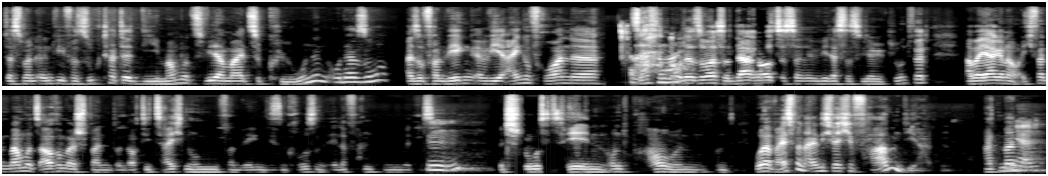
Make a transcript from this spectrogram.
dass man irgendwie versucht hatte, die Mammuts wieder mal zu klonen oder so. Also von wegen irgendwie eingefrorene Sachen Ach, oder sowas und daraus ist dann irgendwie, dass das wieder geklont wird. Aber ja, genau, ich fand Mammuts auch immer spannend und auch die Zeichnungen von wegen diesen großen Elefanten mit, mhm. mit Stoßzähnen und Brauen. Und woher weiß man eigentlich, welche Farben die hatten? Hat man. Ja,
